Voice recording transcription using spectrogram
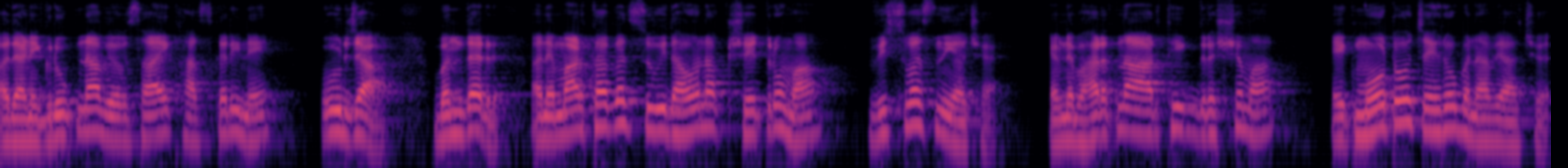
અદાણી ગ્રુપના વ્યવસાય ખાસ કરીને ઊર્જા, બંદર અને માળખાગત સુવિધાઓના ક્ષેત્રોમાં વિશ્વસનીય છે. એમને ભારતના આર્થિક દૃશ્યમાં એક મોટો ચહેરો બનાવ્યા છે.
